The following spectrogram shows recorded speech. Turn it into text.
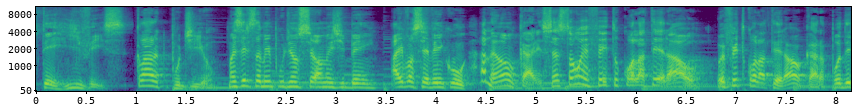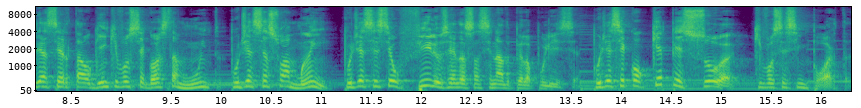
terríveis. Claro que podiam. Mas eles também podiam ser homens de bem. Aí você vem com: ah, não, cara, isso é só um efeito colateral. O efeito colateral, cara, poderia acertar alguém que você gosta muito. Podia ser a sua mãe. Podia ser seu filho filho sendo assassinado pela polícia. Podia ser qualquer pessoa que você se importa.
